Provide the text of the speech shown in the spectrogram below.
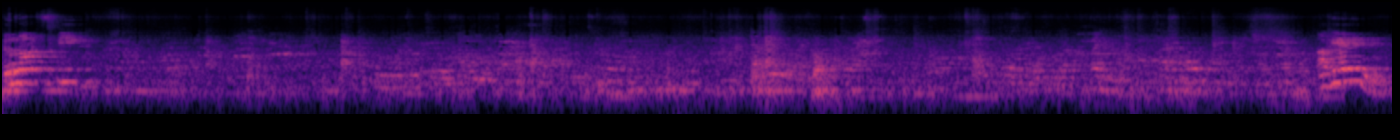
Do not speak. Again,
